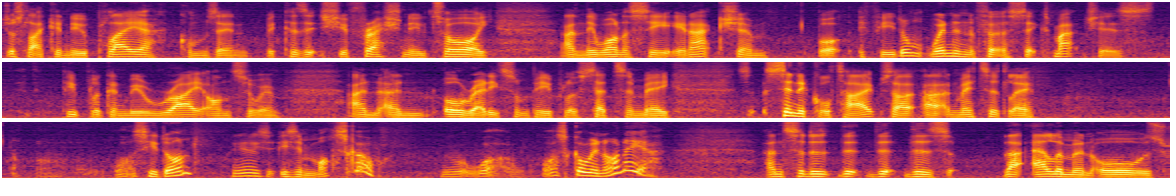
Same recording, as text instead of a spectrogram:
just like a new player comes in, because it's your fresh new toy, and they want to see it in action. But if you don't win in the first six matches, people are going to be right onto him. And and already some people have said to me, cynical types, uh, admittedly, what's he done? He's, he's, in Moscow. What, what's going on here? And so the, the, the, there's that element always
